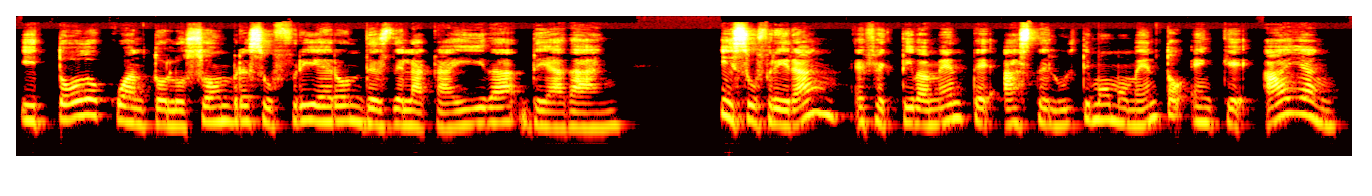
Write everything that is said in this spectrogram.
y todo cuanto los hombres sufrieron desde la caída de Adán y sufrirán efectivamente hasta el último momento en que hayan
